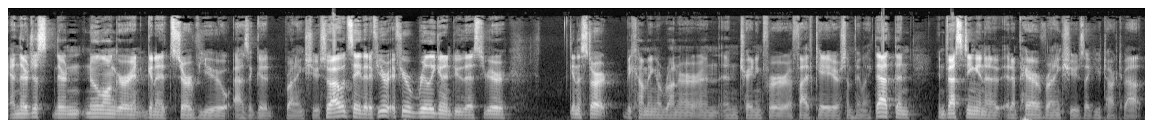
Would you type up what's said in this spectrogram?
and they're just they're no longer going to serve you as a good running shoe. So I would say that if you're if you're really going to do this, if you're going to start becoming a runner and, and training for a 5K or something like that, then investing in a in a pair of running shoes like you talked about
